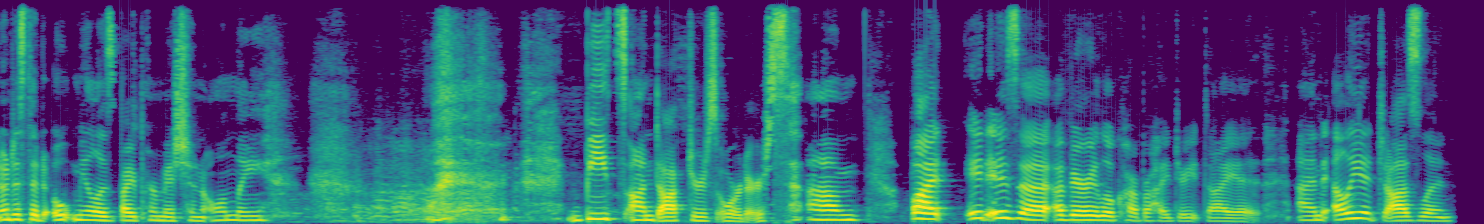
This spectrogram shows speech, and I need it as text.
Notice that oatmeal is by permission only. beets on doctor's orders. Um, but it is a, a, very low carbohydrate diet. And Elliott Joslin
